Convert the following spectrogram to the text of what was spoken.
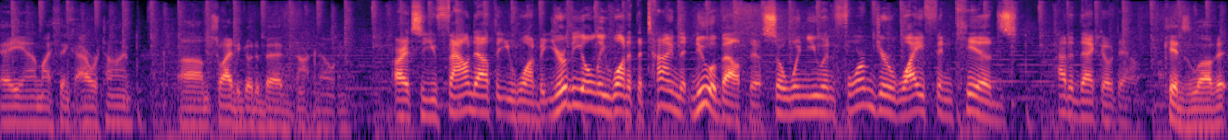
a.m. I think our time. Um, so I had to go to bed not knowing. All right, so you found out that you won, but you're the only one at the time that knew about this. So when you informed your wife and kids, how did that go down? Kids love it.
